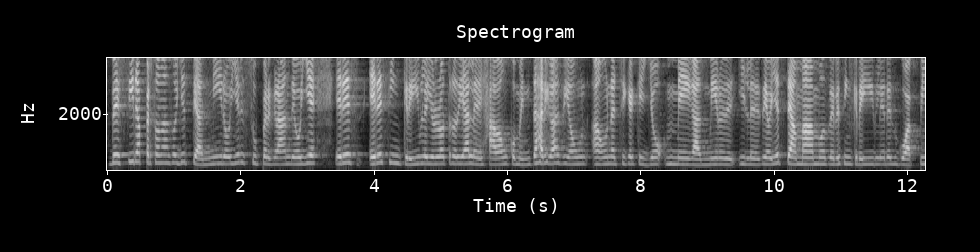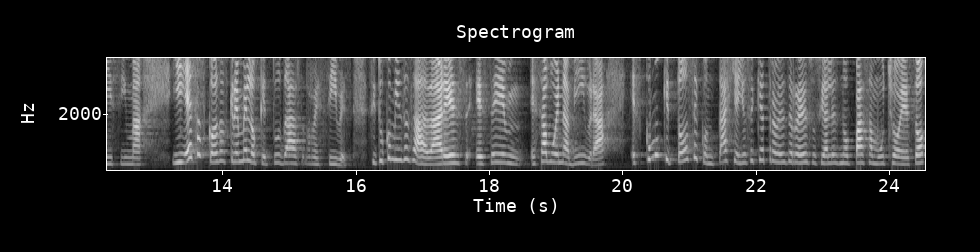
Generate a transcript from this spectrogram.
decir a personas, oye, te admiro, oye, eres súper grande, oye, eres, eres increíble. Yo el otro día le dejaba un comentario así a, a una chica que yo mega admiro y le decía, oye, te amamos, eres increíble, eres guapísima. Y esas cosas, créeme, lo que tú das, recibes. Si tú comienzas a dar ese, esa buena vibra, es como que todo se contagia. Yo sé que a través de redes sociales no pasa mucho eso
